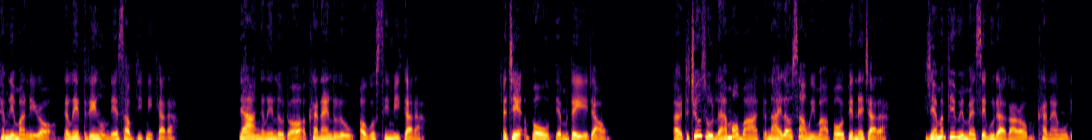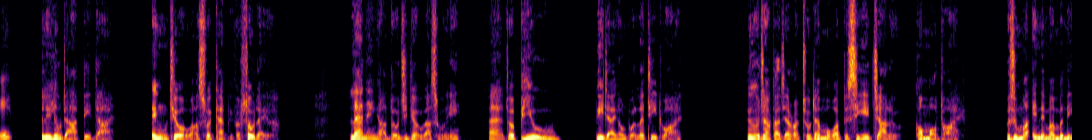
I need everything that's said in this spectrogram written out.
ထက်မြင့်မှနေတော့ငလင်းသတင်းကိုမျက်စောက်ကြည့်မိကြတာ။ညငလင်းလို့တော့အခန်းတိုင်းလို့အောက်ကိုဆင်းမိကြတာ။ချက်ချင်းအပေါ်ကိုပြန်မတည့်ရကြအောင်။အဲတချို့ဆိုလမ်းပေါ်မှာတနိုင်လောက်ဆောင်ပြီးမှပေါ်ပြနေကြတာ။ရမ်းမဖြစ်မိမဲ့စိတ်ဘူးတာကတော့မခံနိုင်ဘူးလေ အင်ကိုကျော်ကဆွတ်ခံပြီးတော့လှုပ်လိုက်လမ်းနေကတော့ကြီးတော့ကဆိုရင်အဲတော့ဘီယူပြီးတိုင်းတော့လက်ထိသွားတယ်သူ့အထက်ကကျတော့ထူတက်မှုအပစီကြီးကြလို့ကောင်းမောက်သွားတယ်ဘယ်သူမှအိမ်ထဲမှာမနေ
